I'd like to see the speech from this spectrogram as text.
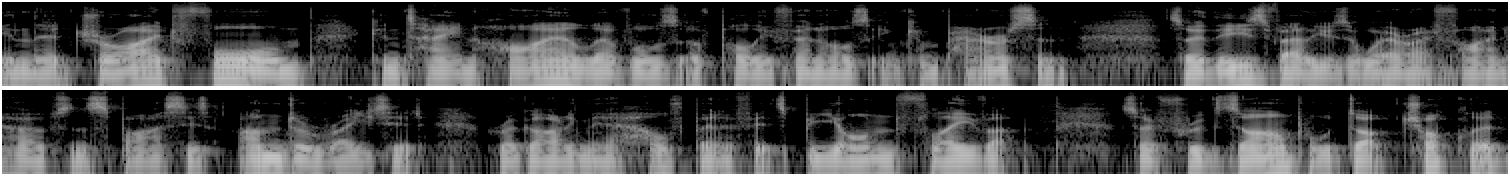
in their dried form, contain higher levels of polyphenols in comparison. So these values are where I find herbs and spices underrated regarding their health benefits beyond flavor. So, for example, dark chocolate,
